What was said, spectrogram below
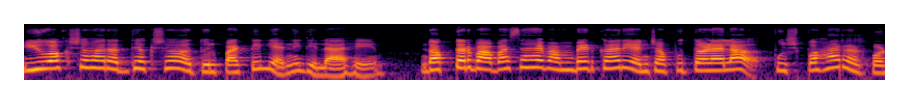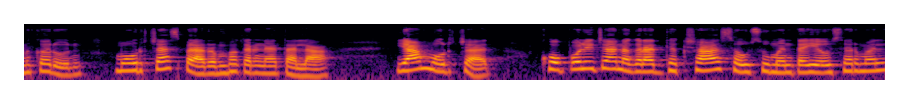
युवक शहर अध्यक्ष अतुल पाटील यांनी दिला आहे. डॉक्टर बाबासाहेब आंबेडकर यांच्या पुतळ्याला पुष्पहार अर्पण करून मोर्चास प्रारंभ करण्यात आला. या मोर्चात खोपोलीच्या नगराध्यक्षा सौ सुमंता येवसरमल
